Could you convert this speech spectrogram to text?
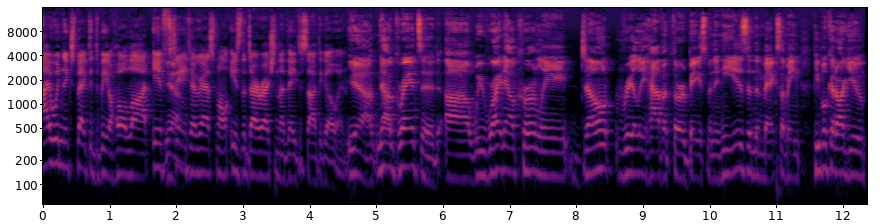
I wouldn't expect it to be a whole lot if Yeah. Santiago Espinal is the direction that they decide to go in. Yeah. Now, granted, uh, we right now currently don't really have a third baseman, and he is in the mix. I mean, people could argue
